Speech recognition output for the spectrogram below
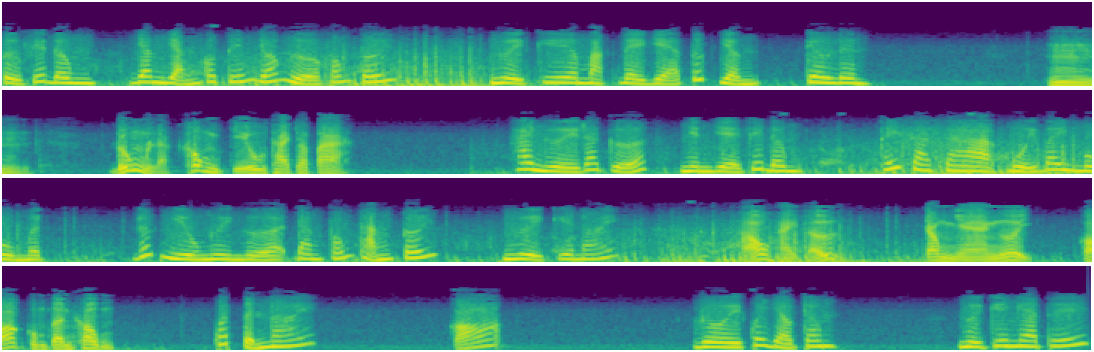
từ phía đông văng vẳng có tiếng gió ngựa phóng tới. Người kia mặt đầy vẻ tức giận, kêu lên. Hmm, đúng là không chịu tha cho ta. Hai người ra cửa nhìn về phía đông, thấy xa xa bụi bay mù mịt, rất nhiều người ngựa đang phóng thẳng tới. Người kia nói. Hảo hài tử, trong nhà ngươi có cung tên không? Quách tỉnh nói. Có. Rồi quay vào trong. Người kia nghe thế,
